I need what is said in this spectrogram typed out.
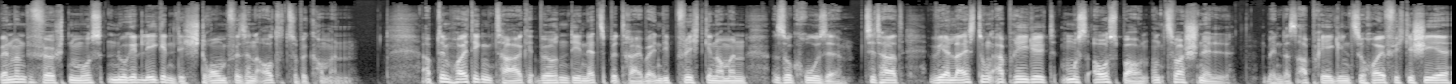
wenn man befürchten muss, nur gelegentlich Strom für sein Auto zu bekommen. Ab dem heutigen Tag würden die Netzbetreiber in die Pflicht genommen, so Kruse. Zitat: Wer Leistung abriegelt, muss ausbauen und zwar schnell. Wenn das Abregeln zu häufig geschehe,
